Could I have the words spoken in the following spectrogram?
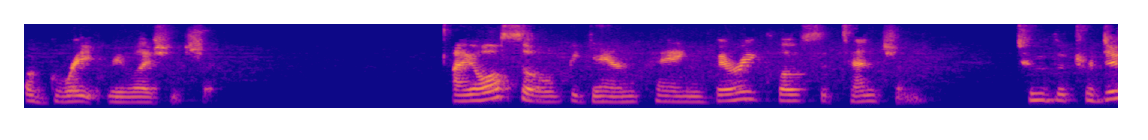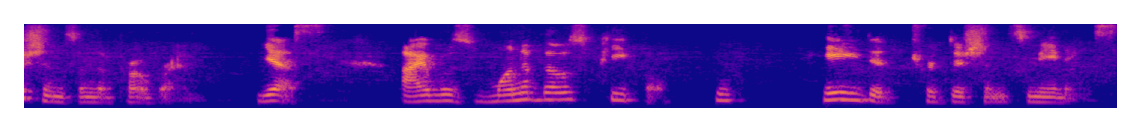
a great relationship. I also began paying very close attention to the traditions in the program. Yes, I was one of those people who hated traditions meetings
